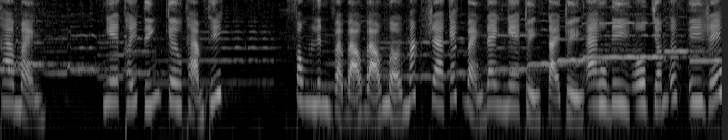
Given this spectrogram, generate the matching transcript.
tha mạng. Nghe thấy tiếng kêu thảm thiết, Phong Linh và Bảo Bảo mở mắt ra, các bạn đang nghe truyện tại truyện audio.fif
